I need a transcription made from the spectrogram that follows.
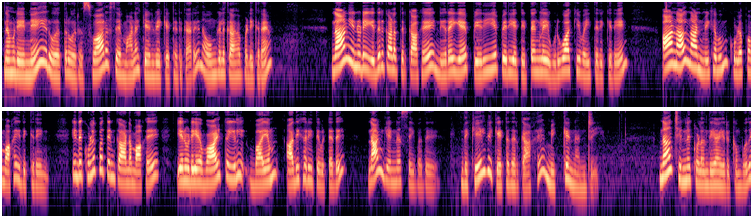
நம்முடைய நேயர் ஒருத்தர் ஒரு சுவாரஸ்யமான கேள்வி கேட்டிருக்காரு. நான் உங்களுக்காக படிக்கிறேன். நான் என்னுடைய எதிர்காலத்திற்காக நிறைய பெரிய பெரிய திட்டங்களை உருவாக்கி வைத்திருக்கிறேன். ஆனால் நான் மிகவும் குழப்பமாக இருக்கிறேன். இந்த குழப்பத்தின் காரணமாக என்னுடைய வாழ்க்கையில் பயம் அதிகரித்து விட்டது. நான் என்ன செய்வது? இந்த கேள்வி கேட்டதற்காக மிக்க நன்றி. நான் சின்ன குழந்தையாக இருக்கும்போது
